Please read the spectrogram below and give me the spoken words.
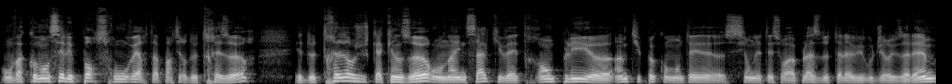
on va commencer, les portes seront ouvertes à partir de 13h. Et de 13h jusqu'à 15h, on a une salle qui va être remplie un petit peu comme on était, si on était sur la place de Tel Aviv ou de Jérusalem,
